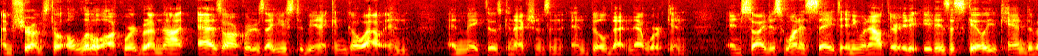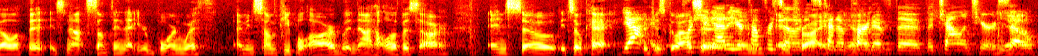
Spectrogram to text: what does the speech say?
I'm sure I'm still a little awkward, but I'm not as awkward as I used to be, and I can go out and, and make those connections and, and build that network. And and so I just want to say to anyone out there, it, it is a skill, you can develop it. It's not something that you're born with. I mean, some people are, but not all of us are. And so it's okay. Yeah, to just go out pushing out of your and, comfort zone is kind of yeah. part of the, the challenge here. Yeah. So,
